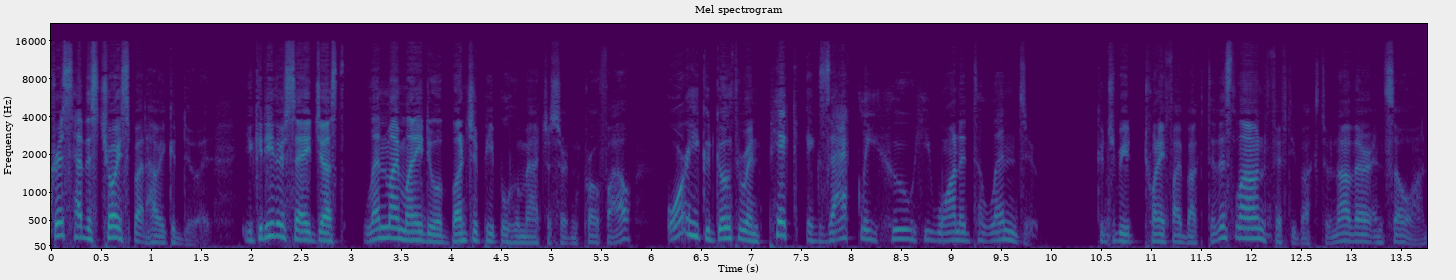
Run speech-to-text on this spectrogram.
Chris had this choice about how he could do it. You could either say just lend my money to a bunch of people who match a certain profile, or he could go through and pick exactly who he wanted to lend to. Contribute 25 bucks to this loan, 50 bucks to another, and so on.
